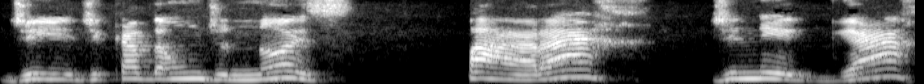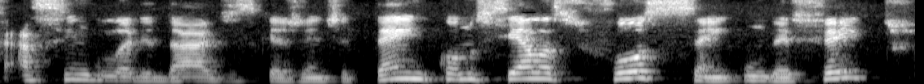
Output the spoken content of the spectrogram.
de, de cada um de nós parar de negar as singularidades que a gente tem como se elas fossem um defeito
